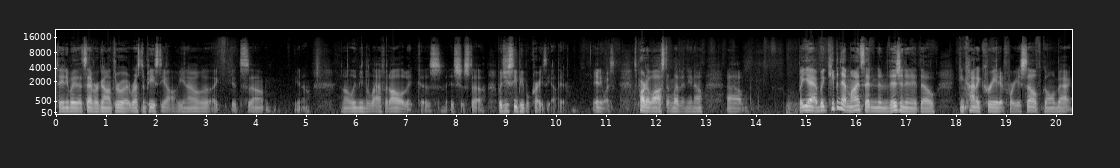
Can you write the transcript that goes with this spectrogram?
to anybody that's ever gone through it, rest in peace to y'all. You know, like it's, um, you know, I don't really mean to laugh at all of it because it's just, uh, but you see people crazy out there. Anyways, it's part of Austin living, you know. Um, but yeah, but keeping that mindset and envisioning it though can kind of create it for yourself. Going back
